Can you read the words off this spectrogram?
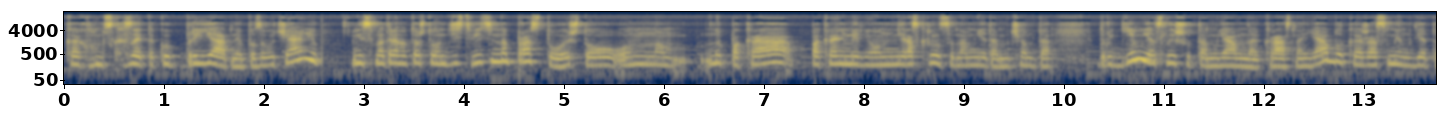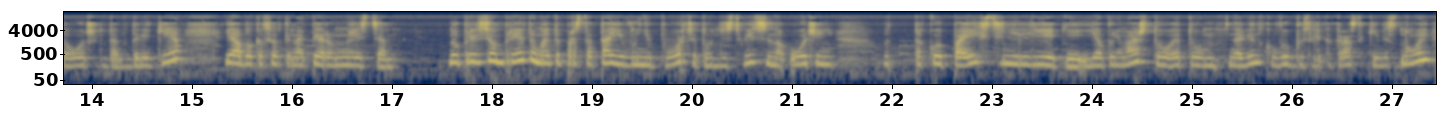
как вам сказать, такой приятный по звучанию, несмотря на то, что он действительно простой, что он, ну, по, кра... по крайней мере, он не раскрылся на мне там чем-то другим. Я слышу там явно красное яблоко, жасмин где-то очень так вдалеке. Яблоко все-таки на первом месте. Но при всем при этом эта простота его не портит. Он действительно очень вот такой поистине летний. И я понимаю, что эту новинку выпустили как раз-таки весной.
